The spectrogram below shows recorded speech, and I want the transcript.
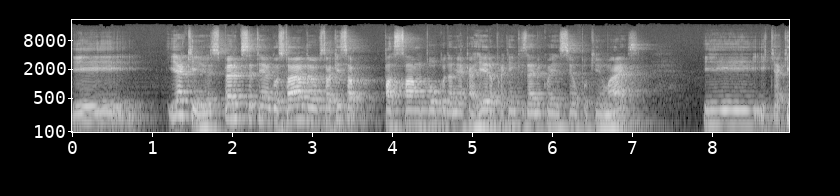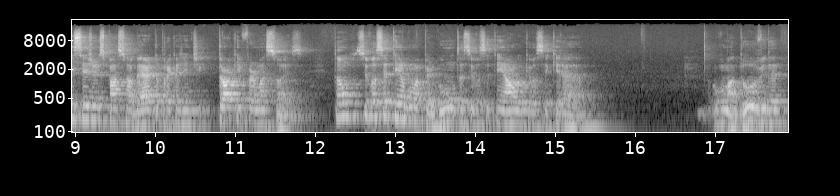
E, e aqui, eu espero que você tenha gostado. Eu estou aqui só passar um pouco da minha carreira para quem quiser me conhecer um pouquinho mais. E, e que aqui seja um espaço aberto para que a gente troque informações. Então, se você tem alguma pergunta, se você tem algo que você queira, alguma dúvida,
